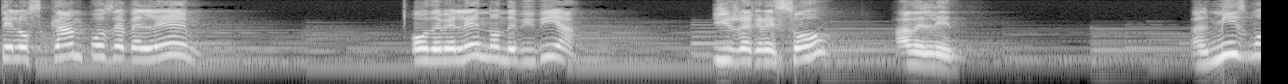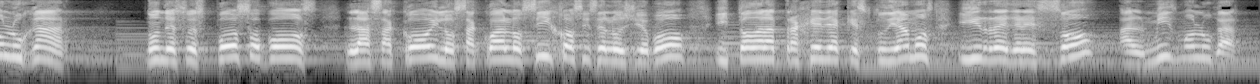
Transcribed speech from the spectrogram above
de los campos de Belén o de Belén donde vivía y regresó a Belén. Al mismo lugar donde su esposo vos la sacó y lo sacó a los hijos y se los llevó y toda la tragedia que estudiamos y regresó al mismo lugar.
